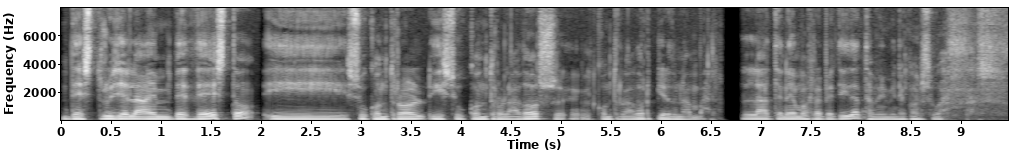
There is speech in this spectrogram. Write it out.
destruyela en vez de esto y su control y su controlador, el controlador pierde un ámbar. La tenemos repetida, también viene con su ámbar.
